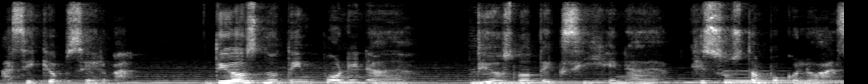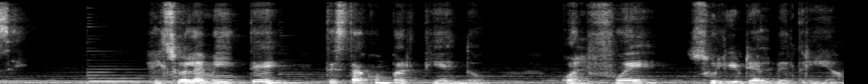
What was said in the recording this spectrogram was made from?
así que observa. Dios no te impone nada, Dios no te exige nada, Jesús tampoco lo hace. Él solamente te está compartiendo cuál fue su libre albedrío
